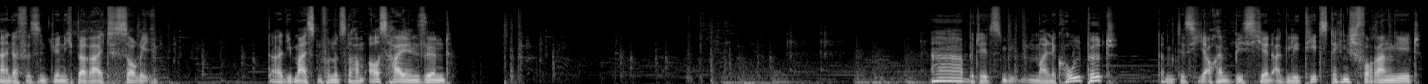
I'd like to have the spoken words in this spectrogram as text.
Nein, dafür sind wir nicht bereit. Sorry. Da die meisten von uns noch am Ausheilen sind. Ah, bitte jetzt mal eine Cold Pit, damit es hier auch ein bisschen agilitätstechnisch vorangeht.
